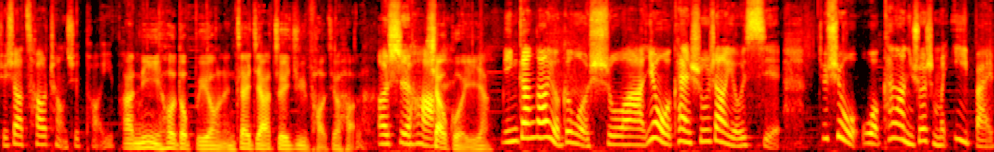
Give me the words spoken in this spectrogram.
学校操场去跑一跑。啊，你以后都不用了，你在家追剧跑就好了。哦，是哈，效果一样。您刚刚有跟我说啊，因为我看书上有写，就是我我看到你说什么一百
